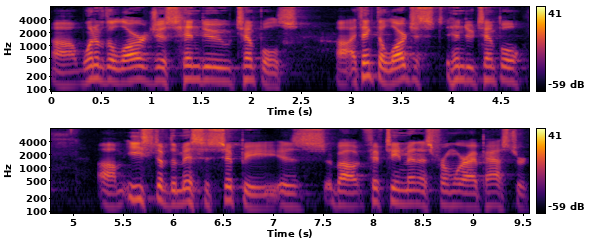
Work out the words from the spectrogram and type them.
Uh, one of the largest Hindu temples, uh, I think the largest Hindu temple um, east of the Mississippi is about 15 minutes from where I pastored.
